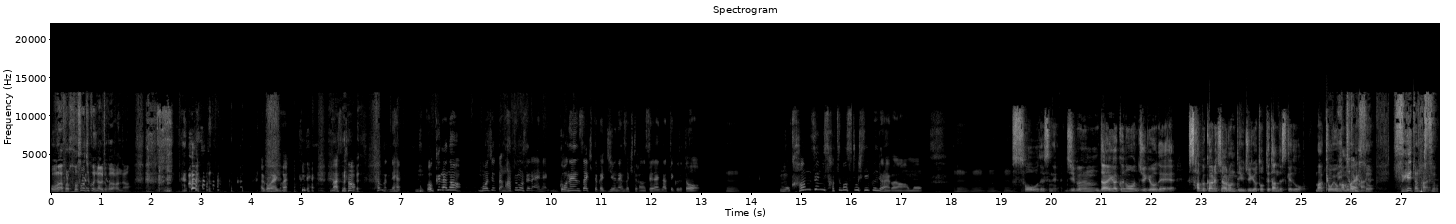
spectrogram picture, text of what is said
お前、これ放送事故になるとこだからな。あごめんごめん。で、まあその、多分ね、僕らのもうちょっと後の世代ね、5年先とか10年先とかの世代になってくると、うん。もう完全に殺伐としていくんじゃないかな、もうんうんうんうん。そうですね。自分、大学の授業で、サブカルチャー論っていう授業を取ってたんですけど、まあ、教養科目ですちゃ楽しそう。すげえ楽しそう。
